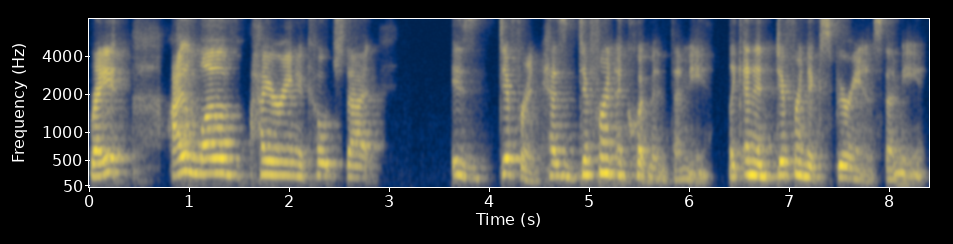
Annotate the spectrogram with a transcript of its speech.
right i love hiring a coach that is different has different equipment than me like and a different experience than me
